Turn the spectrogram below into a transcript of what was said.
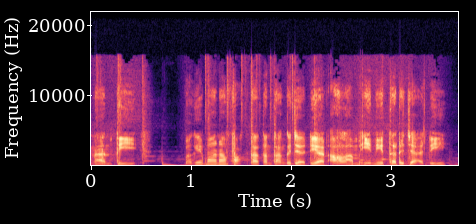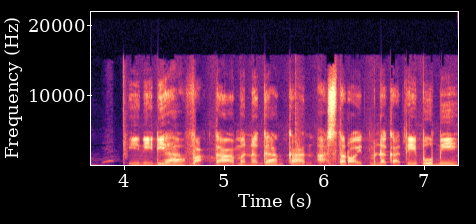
nanti Bagaimana fakta tentang kejadian alam ini terjadi? Ini dia fakta menegangkan asteroid mendekati bumi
